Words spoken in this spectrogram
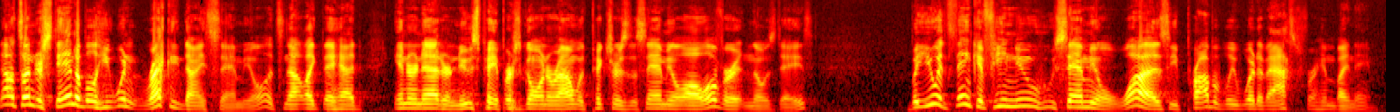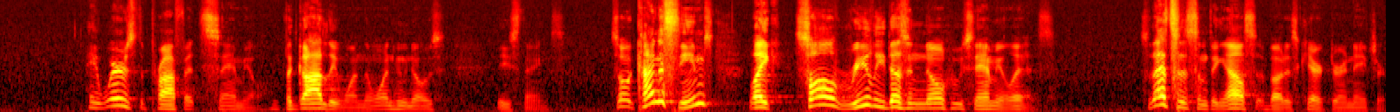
Now, it's understandable he wouldn't recognize Samuel. It's not like they had internet or newspapers going around with pictures of Samuel all over it in those days. But you would think if he knew who Samuel was, he probably would have asked for him by name. Hey, where's the prophet Samuel? The godly one, the one who knows these things. So it kind of seems like Saul really doesn't know who Samuel is. So that says something else about his character and nature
